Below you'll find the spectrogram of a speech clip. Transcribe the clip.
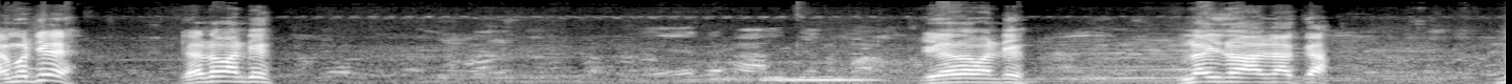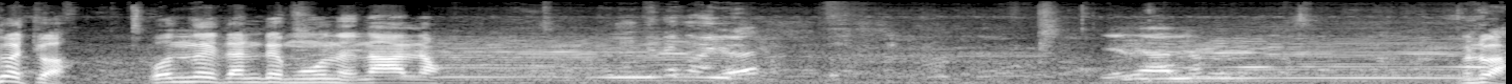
അമ്മൂട്ടിയേ ഏതാ വണ്ടി ഏതാ വണ്ടി എന്നാ ഇത് നാലിനാക്ക ഇത് വെച്ചോ ഒന്ന് രണ്ട് മൂന്ന് നാലെണ്ണം ഇങ്ങോട്ട് വാ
